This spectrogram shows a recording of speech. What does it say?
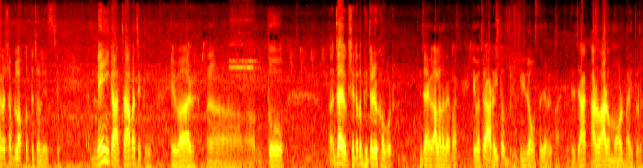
এবার সব ব্লক করতে চলে এসছে। নেই কাজ, চাপ আছে খুব। এবার তো, যাই হোক, সেটা তো ভিতরের খবর। যাই হোক, আলাদা ব্যাপার। এবছর আরোই তো ভিকিরির অবস্থা যাবে যে যাক, আরও আরও মর ভাই তোরা।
